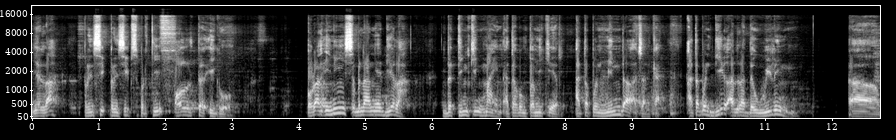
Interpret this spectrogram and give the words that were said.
ialah prinsip-prinsip seperti alter ego. Orang ini sebenarnya dialah the thinking mind ataupun pemikir ataupun minda syarikat ataupun dia adalah the willing uh,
